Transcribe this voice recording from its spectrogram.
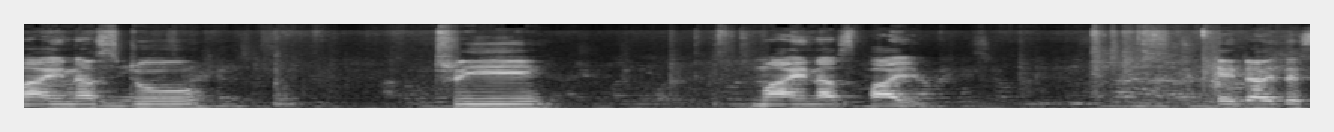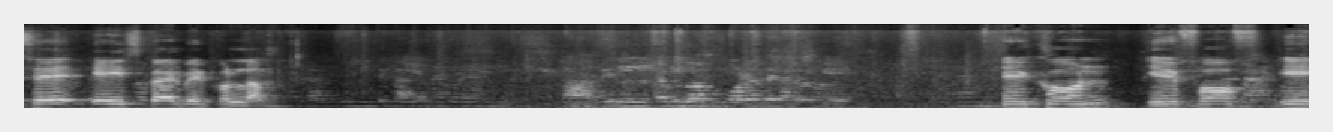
minus two three minus five এটা হইতেছে এ স্কোয়ার বের করলাম। এখন এফ অফ এ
